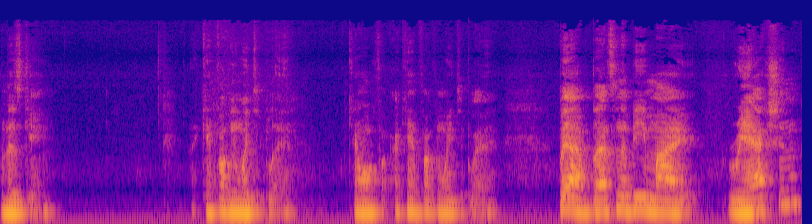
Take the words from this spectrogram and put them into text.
on this game. I can't fucking wait to play. Can't I can't fucking wait to play. But yeah, but that's gonna be my reaction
